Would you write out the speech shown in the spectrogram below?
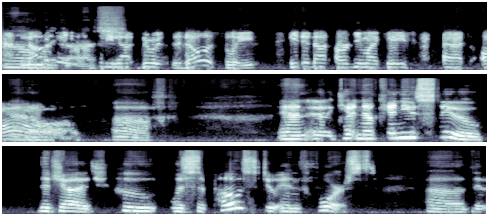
Oh not my only did he not do it zealously, he did not argue my case at all. Oh. And uh, can, now, can you sue the judge who was supposed to enforce uh, the,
